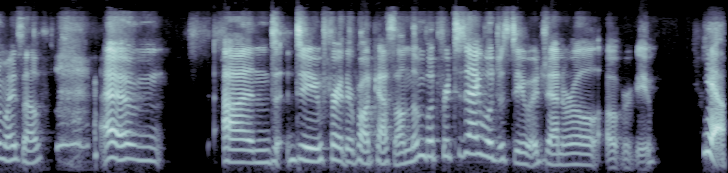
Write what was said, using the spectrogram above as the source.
of myself. Um, and do further podcasts on them. But for today, we'll just do a general overview. Yeah,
